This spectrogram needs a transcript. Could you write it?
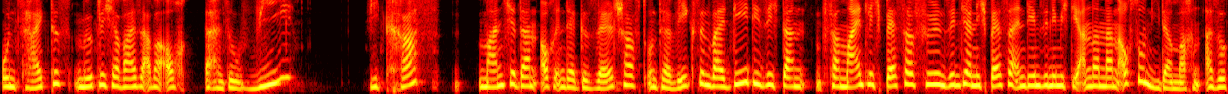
Und zeigt es möglicherweise aber auch, also wie wie krass manche dann auch in der Gesellschaft unterwegs sind, weil die, die sich dann vermeintlich besser fühlen, sind ja nicht besser, indem sie nämlich die anderen dann auch so niedermachen. Also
